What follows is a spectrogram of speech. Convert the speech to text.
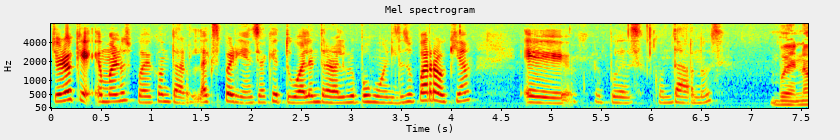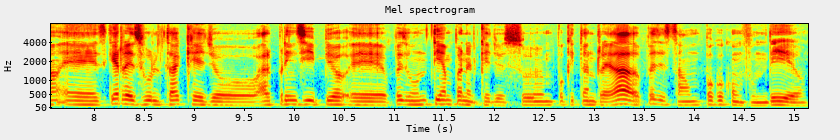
Yo creo que Emma nos puede contar la experiencia que tuvo al entrar al grupo juvenil de su parroquia. Eh, ¿Puedes contarnos? Bueno, es que resulta que yo al principio, eh, pues hubo un tiempo en el que yo estuve un poquito enredado, pues estaba un poco confundido,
